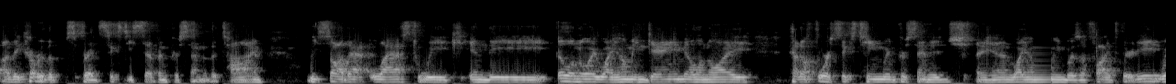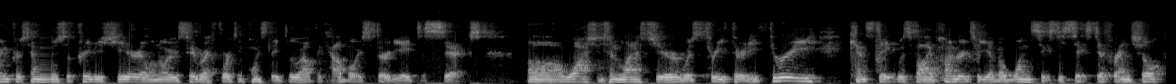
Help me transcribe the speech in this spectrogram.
uh, they cover the spread 67% of the time we saw that last week in the Illinois Wyoming game. Illinois had a 416 win percentage, and Wyoming was a 538 win percentage the previous year. Illinois was favored by 14 points. They blew out the Cowboys 38 to 6. Uh, Washington last year was 333. Kent State was 500, so you have a 166 differential.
